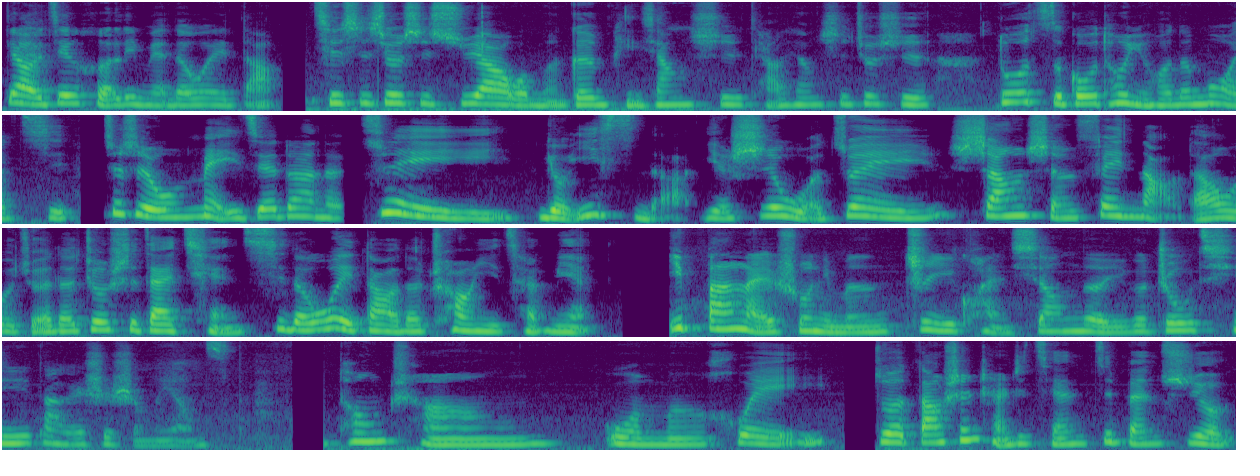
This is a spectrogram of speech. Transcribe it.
掉进河里面的味道，其实就是需要我们跟品香师、调香师，就是多次沟通以后的默契。这是我们每一阶段的最有意思的，也是我最伤神费脑的。我觉得就是在前期的味道的创意层面。一般来说，你们制一款香的一个周期大概是什么样子的？通常我们会做到生产之前，基本是有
